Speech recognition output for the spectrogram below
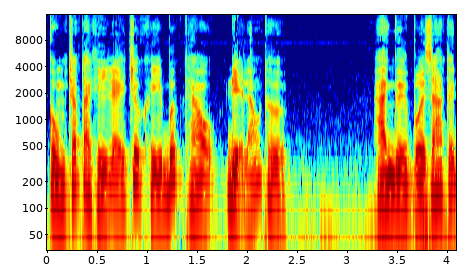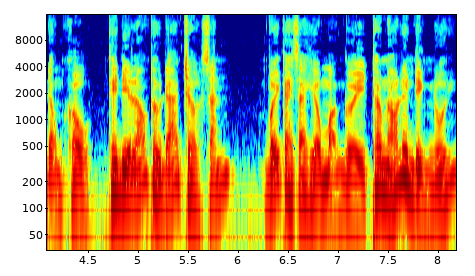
cùng chắp tay thi lễ trước khi bước theo địa lão thử. Hai người vừa ra tới động khẩu thì địa lão thử đã chờ sẵn, với tay ra hiệu mọi người theo nó lên đỉnh núi,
